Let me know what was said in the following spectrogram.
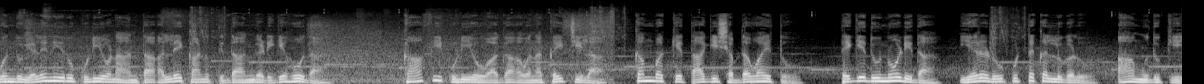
ಒಂದು ಎಳೆನೀರು ಕುಡಿಯೋಣ ಅಂತ ಅಲ್ಲೇ ಕಾಣುತ್ತಿದ್ದ ಅಂಗಡಿಗೆ ಹೋದ. ಕಾಫಿ ಕುಡಿಯುವಾಗ ಅವನ ಕೈಚೀಲ ಕಂಬಕ್ಕೆ ತಾಗಿ ಶಬ್ದವಾಯಿತು. ತೆಗೆದು ನೋಡಿದ ಎರಡು ಪುಟ್ಟ ಕಲ್ಲುಗಳು ಆ ಮುದುಕಿ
